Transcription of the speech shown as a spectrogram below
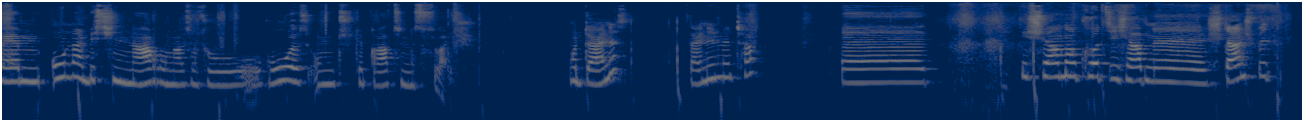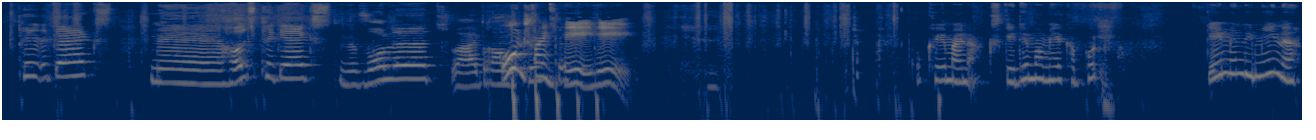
ähm, und ein bisschen Nahrung, also so rohes und gebratenes Fleisch. Und deines? Dein Inventar? Äh, ich schau mal kurz. Ich habe eine Steinspitz-Pickaxe, eine Holz-Pickaxe, eine Wolle, zwei braune Oh, ein Schwein. Hey, hey. Okay, meine Axt geht immer mehr kaputt. Geh in die Mine.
